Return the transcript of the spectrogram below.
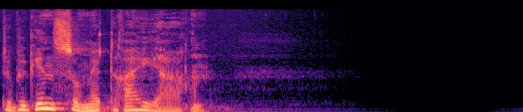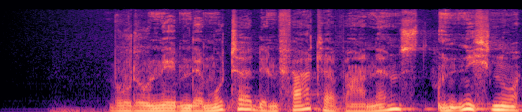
Du beginnst so mit drei Jahren, wo du neben der Mutter den Vater wahrnimmst und nicht nur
